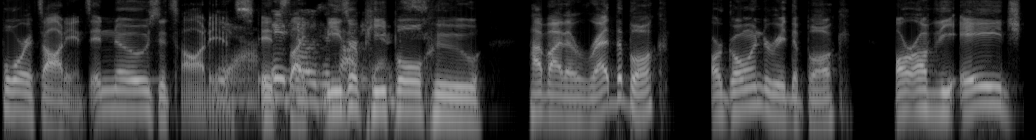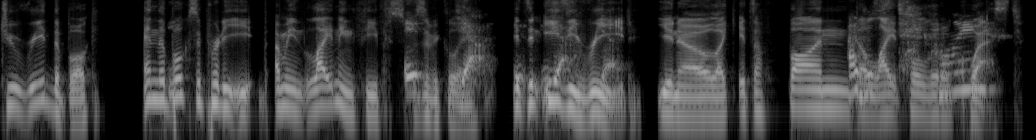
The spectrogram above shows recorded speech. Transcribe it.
for its audience. It knows its audience. Yeah, it's it like its these are people who have either read the book or going to read the book or of the age to read the book. And the book's a pretty, e- I mean, Lightning Thief specifically. yeah, it's an it- yeah, easy yeah. read, you know, like it's a fun, delightful little quest.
